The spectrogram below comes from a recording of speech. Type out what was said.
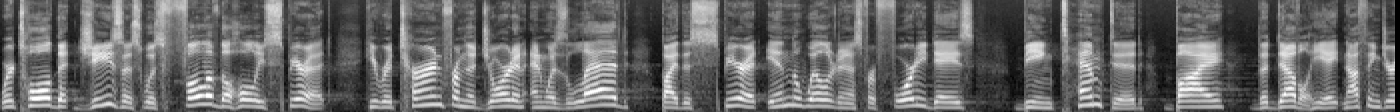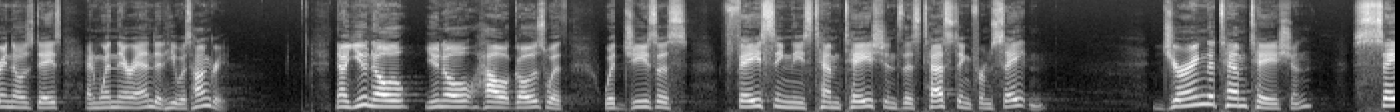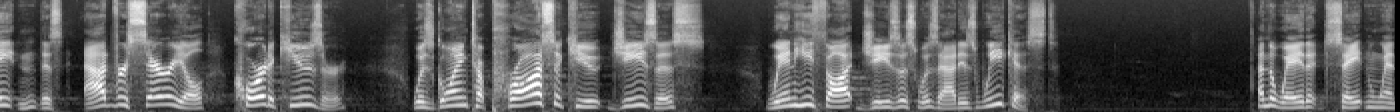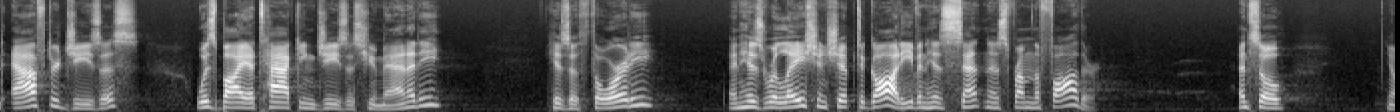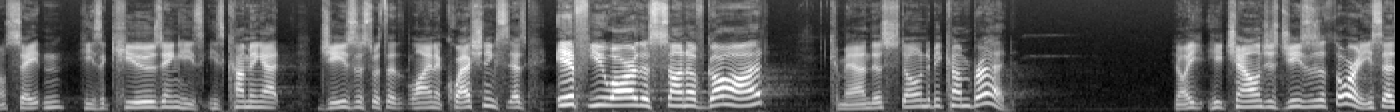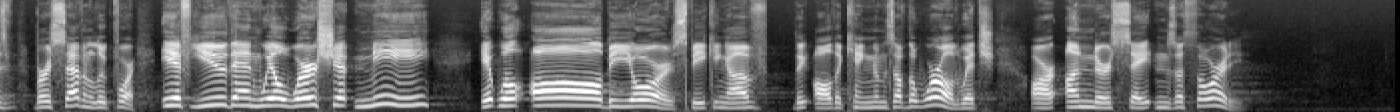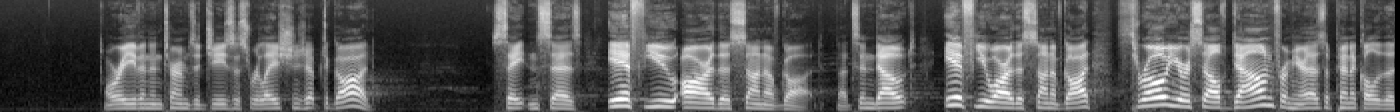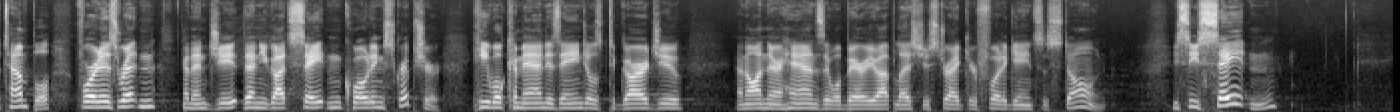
we're told that Jesus was full of the Holy Spirit he returned from the Jordan and was led by the Spirit in the wilderness for 40 days, being tempted by the devil. He ate nothing during those days, and when they're ended, he was hungry. Now you know, you know how it goes with, with Jesus facing these temptations, this testing from Satan. During the temptation, Satan, this adversarial court accuser, was going to prosecute Jesus when he thought Jesus was at his weakest. And the way that Satan went after Jesus was by attacking Jesus' humanity, his authority, and his relationship to God, even his sentness from the Father. And so, you know, Satan, he's accusing, he's, he's coming at Jesus with a line of questioning. He says, If you are the Son of God, command this stone to become bread. You know, he, he challenges Jesus' authority. He says, verse 7, Luke 4, if you then will worship me, it will all be yours. Speaking of the, all the kingdoms of the world, which are under Satan's authority. Or even in terms of Jesus' relationship to God. Satan says, If you are the Son of God. That's in doubt if you are the Son of God, throw yourself down from here. That's the pinnacle of the temple. For it is written, and then, G, then you got Satan quoting Scripture. He will command his angels to guard you, and on their hands they will bear you up, lest you strike your foot against a stone. You see, Satan,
